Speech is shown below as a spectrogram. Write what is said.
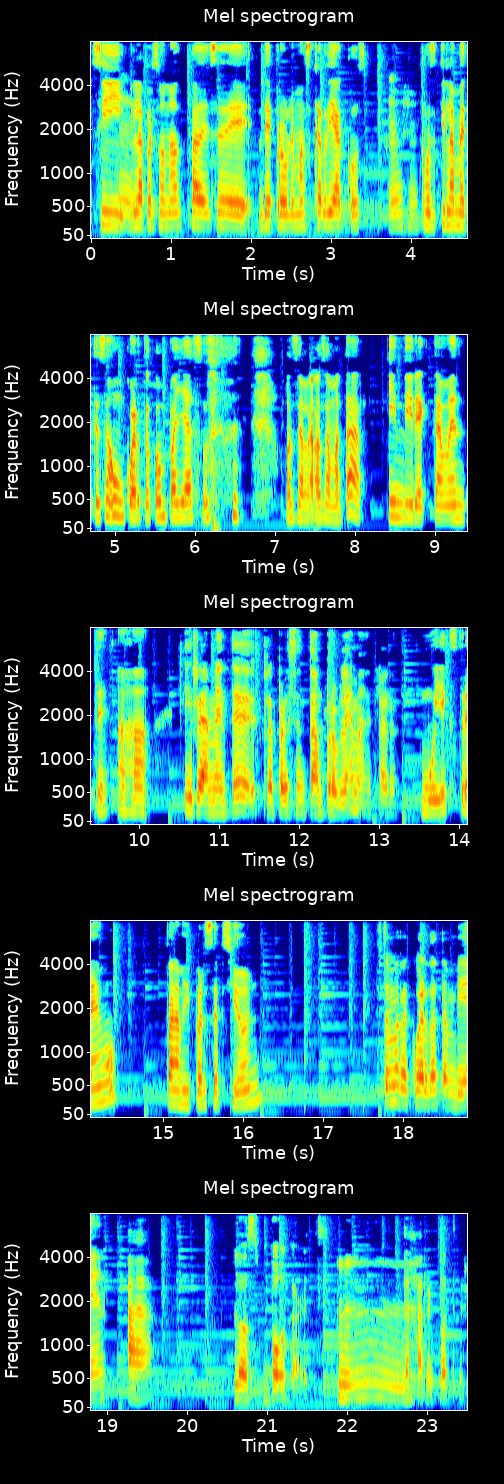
si mm. la persona padece de, problemas cardíacos, pues y la metes a un cuarto con payasos, o sea, la vas a matar. Indirectamente, ajá. Y realmente representa un problema, claro. Muy extremo para mi percepción. Esto me recuerda también a los Bogart mm. de Harry Potter.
